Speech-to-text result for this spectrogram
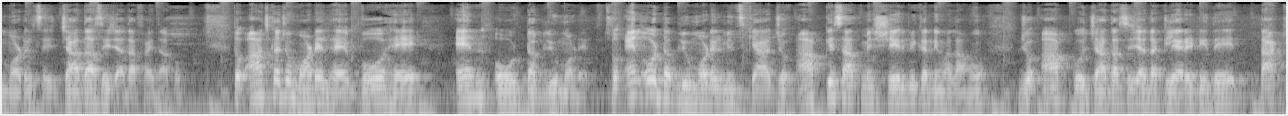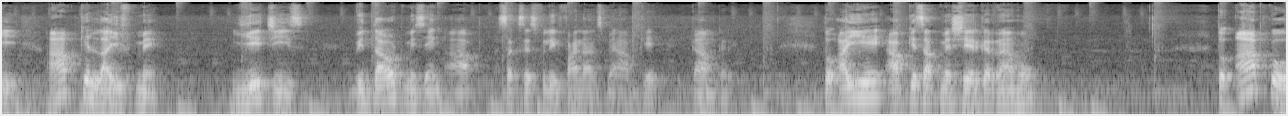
मॉडल से ज़्यादा से ज़्यादा फ़ायदा हो। तो आज का जो मॉडल है, वो है N O W model so N O W model means क्या? जो आपके साथ में शेयर भी करने वाला हूँ, जो आपको ज़्यादा से ज़्यादा क्लैरिटी दे, ताकि आपके लाइफ में ये चीज़ विदाउट मिसिंग आप सक्सेसफुली फाइनेंस में आपके काम करें। तो आइए आपके साथ मैं शेयर कर रहा हूँ। तो आपको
